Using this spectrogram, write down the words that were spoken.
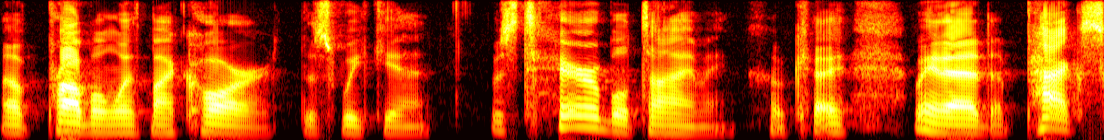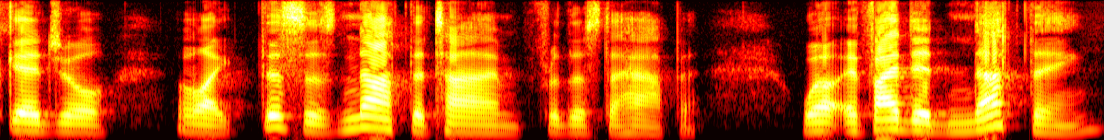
a problem with my car this weekend. It was terrible timing. Okay. I mean, I had a packed schedule. I'm like, this is not the time for this to happen. Well, if I did nothing,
